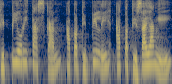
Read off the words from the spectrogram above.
diprioritaskan atau dipilih atau disayangi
